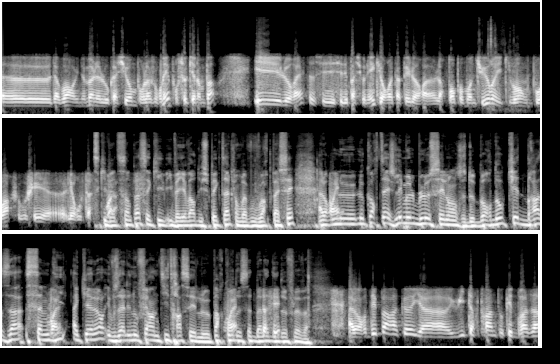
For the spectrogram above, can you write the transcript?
euh, d'avoir une meule à location pour la journée, pour ceux qui n'en ont pas. Et le reste, c'est des passionnés qui ont retapé leur, leur propre monture et qui vont pouvoir chevaucher euh, les routes. Ce qui Voilà. va être sympa, c'est qu'il va y avoir du spectacle. On va vous voir passer. Alors, Ouais. le, le cortège Les Meules Bleues s'élance de Bordeaux, quai de Brazza, samedi. Ouais. À quelle heure? Et vous allez nous faire un petit tracé, le parcours Ouais, de cette balade des fait. deux fleuves. Alors, départ accueil à 8h30 au quai de Brazza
